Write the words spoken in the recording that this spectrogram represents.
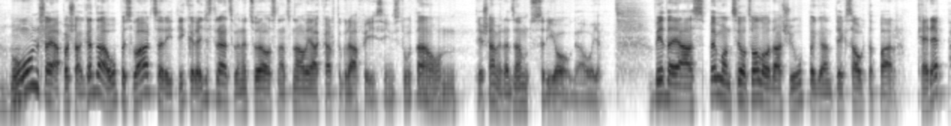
Mhm. Un šajā pašā gadā upes vārds arī tika reģistrēts Venecijas Nacionālajā kartogrāfijas institūtā, un tiešām ir redzams Rio Gauja. Vietējās Pemons valodā šī upe gan tiek saukta par Kerep,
